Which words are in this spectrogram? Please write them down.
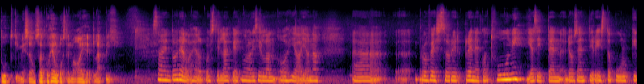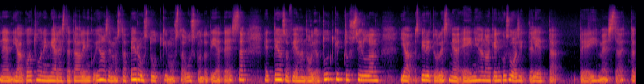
tutkimiseen? Saatko helposti nämä aiheet läpi? Sain todella helposti läpi, että mulla oli silloin ohjaajana ää, professori Rene Kothuuni ja sitten dosentti Risto Pulkkinen. Ja Kothuunin mielestä tämä oli niinku ihan semmoista perustutkimusta uskontotieteessä. Et teosofiahan oli jo tutkittu silloin ja spiritualismia ei, niin hän oikein niinku suositteli, että tee ihmeessä, että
